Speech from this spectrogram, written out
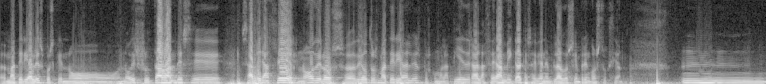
eh, materiales pues, que no, no disfrutaban de ese saber hacer ¿no? de, los, eh, de otros materiales, pues como la piedra, la cerámica, que se habían empleado siempre en construcción. Mm,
